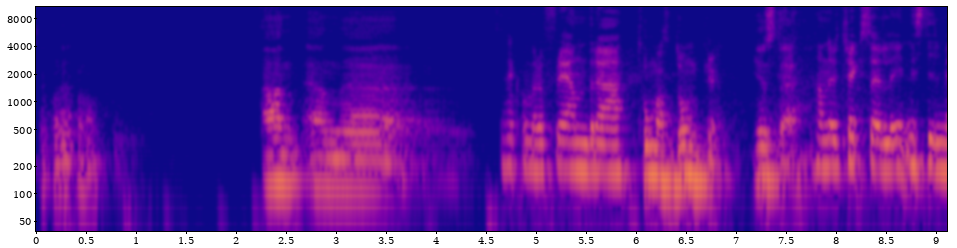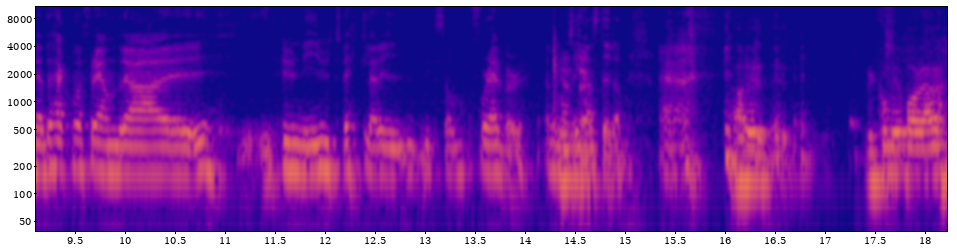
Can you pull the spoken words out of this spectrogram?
Ska kolla på någon. En, en, uh... Det här kommer att förändra... Thomas Donke. Just det. Han uttrycker sig i stil med det här kommer att förändra eh, hur ni utvecklar i liksom forever. Eller något i den stilen. Eh. ja, det, det kommer ju vara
